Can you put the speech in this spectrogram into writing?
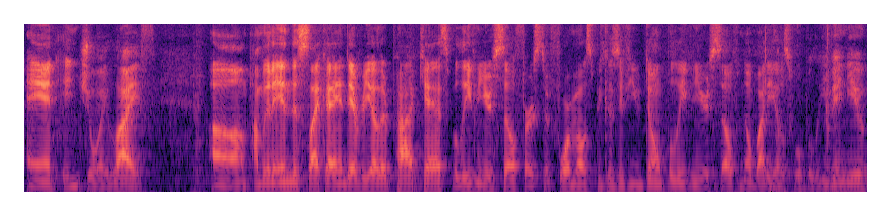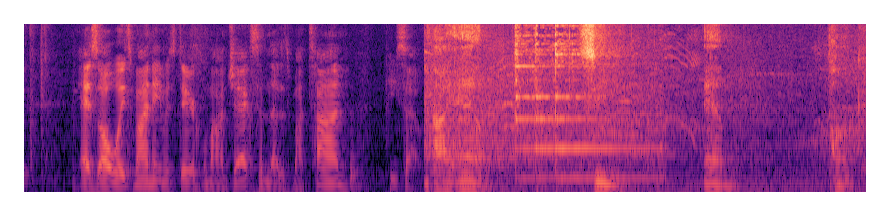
and enjoy life. Um, I'm going to end this like I end every other podcast. Believe in yourself first and foremost, because if you don't believe in yourself, nobody else will believe in you. As always, my name is Derek Lamont Jackson. That is my time. Peace out. I am CM Punk.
